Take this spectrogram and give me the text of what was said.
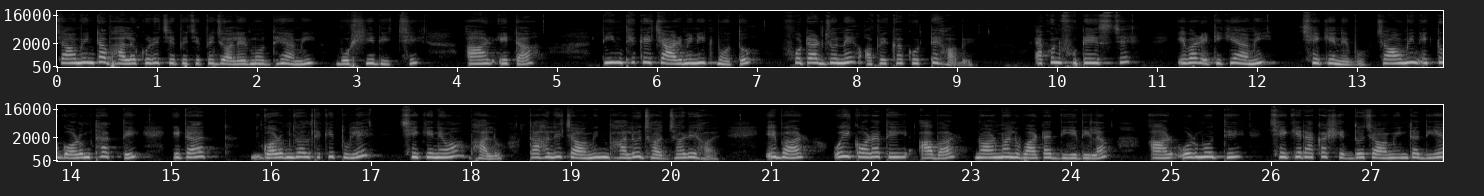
চাউমিনটা ভালো করে চেপে চেপে জলের মধ্যে আমি বসিয়ে দিচ্ছি আর এটা তিন থেকে চার মিনিট মতো ফোটার জন্যে অপেক্ষা করতে হবে। এখন ফুটে এসছে। এবার এটিকে আমি ছেঁকে নেব। চাউমিন একটু গরম থাকতে এটা গরম জল থেকে তুলে ছেঁকে নেওয়া ভালো, তাহলে চাউমিন ভালো ঝরঝরে হয়। এবার ওই কড়াতেই আবার নর্মাল ওয়াটার দিয়ে দিলাম আর ওর মধ্যে ছেঁকে রাখা সেদ্ধ চাউমিনটা দিয়ে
